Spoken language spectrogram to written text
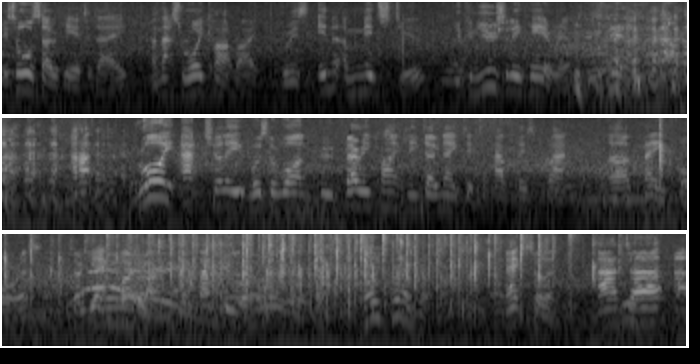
is also here today, and that's Roy Cartwright, who is in amidst you. You can usually hear him. Uh, Roy actually was the one who very kindly donated to have this plaque uh, made for us. So yes, quite right. Thank you, Roy. My pleasure. Excellent. And uh, uh,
